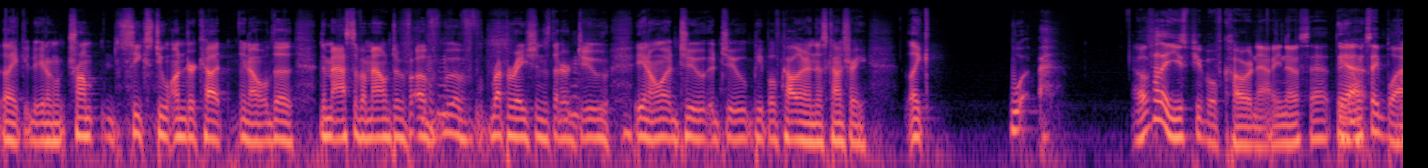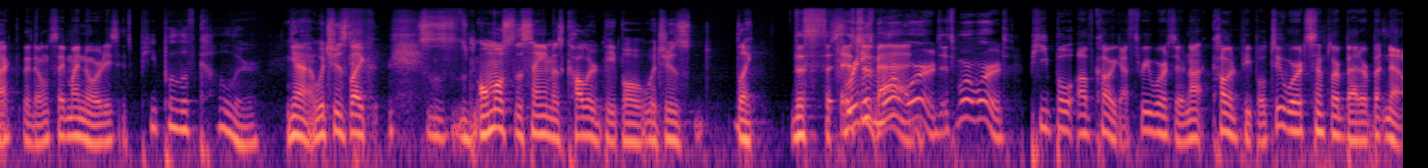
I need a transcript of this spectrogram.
like you know Trump seeks to undercut you know the the massive amount of of, of reparations that are due you know to to people of color in this country, like what. I love how they use people of color now. You know, that they Yeah. don't say black, they don't say minorities. It's people of color. Yeah, which is like almost the same as colored people, which is like This it's just bad. more words. It's more words. People of color. You got three words there, not colored people. Two words, simpler, better. But no,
